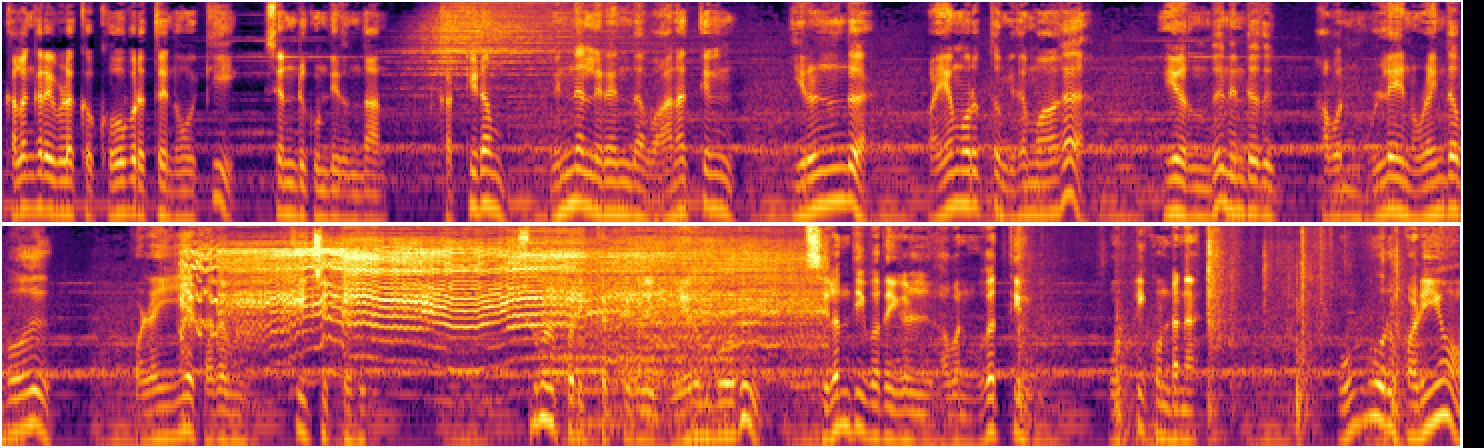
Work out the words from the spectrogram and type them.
கலங்கரை விளக்க கோபுரத்தை நோக்கி சென்று கொண்டிருந்தான். கட்டிடம் மின்னல் நிறைந்த வானத்தில் இருண்ட பயமுறுத்தும் விதமாக உயர்ந்து நின்றது. அவன் உள்ளே நுழைந்தபோது பழைய கதவு கீச்சிட்டது. சுருள் படிக்கட்டுகளில் ஏறும்போது சிலந்தி வதைகள் அவன் முகத்தில் ஒட்டி கொண்டன ஒவ்வொரு படியும்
